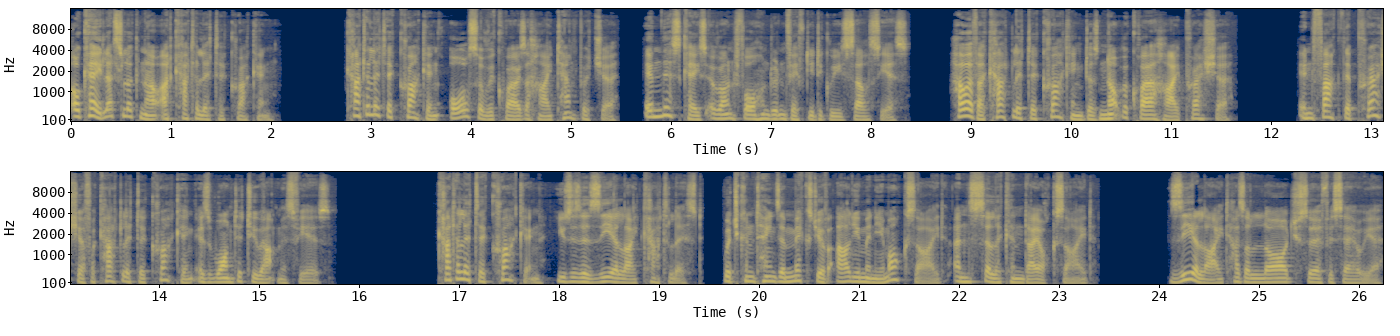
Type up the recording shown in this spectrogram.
Okay, let's look now at catalytic cracking. Catalytic cracking also requires a high temperature, in this case around 450 degrees Celsius. However, catalytic cracking does not require high pressure. In fact, the pressure for catalytic cracking is 1 to 2 atmospheres. Catalytic cracking uses a zeolite catalyst, which contains a mixture of aluminium oxide and silicon dioxide. Zeolite has a large surface area,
